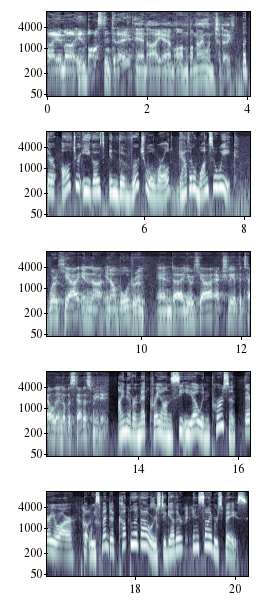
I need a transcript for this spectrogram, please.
I am uh, in Boston today. And I am on Long Island today. But their alter egos in the virtual world gather once a week. We're here in, uh, in our boardroom, and uh, you're here actually at the tail end of a status meeting. I never met Crayon's CEO in person. There you are. But we spent a couple of hours together in cyberspace.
